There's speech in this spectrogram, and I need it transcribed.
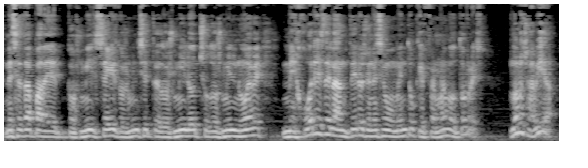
en esa etapa de 2006, 2007, 2008, 2009, mejores delanteros en ese momento que Fernando Torres. No lo sabía.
